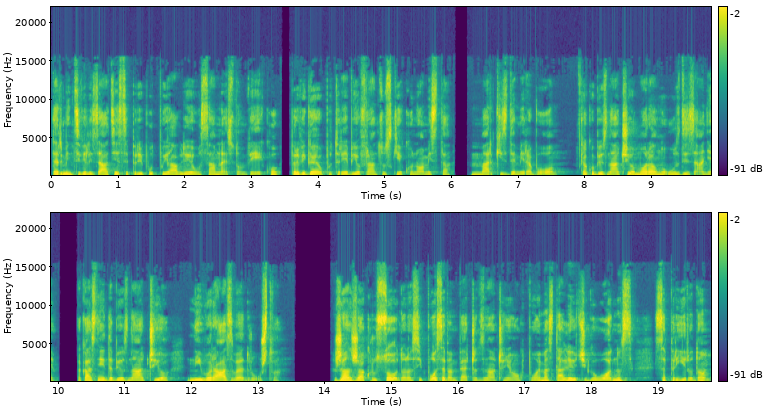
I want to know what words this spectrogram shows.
Termin civilizacije se prvi put pojavljuje u 18. veku, prvi ga je upotrijebio francuski ekonomista Marquis de Mirabeau, kako bi označio moralno uzdizanje, a kasnije da bi označio nivo razvoja društva. Jean-Jacques Rousseau donosi poseban pečat značenja ovog pojma, stavljajući ga u odnos sa prirodom,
